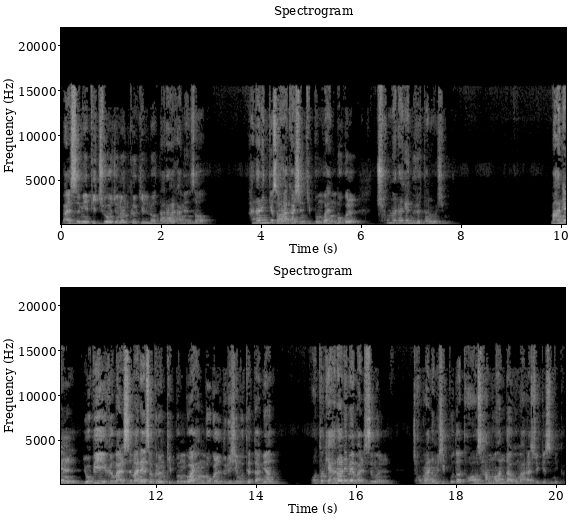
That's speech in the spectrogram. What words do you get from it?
말씀이 비추어주는 그 길로 따라가면서 하나님께서 허락하신 기쁨과 행복을 충만하게 누렸다는 것입니다. 만일 욥이 그 말씀 안에서 그런 기쁨과 행복을 누리지 못했다면 어떻게 하나님의 말씀을 정한 음식보다 더 사모한다고 말할 수 있겠습니까?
